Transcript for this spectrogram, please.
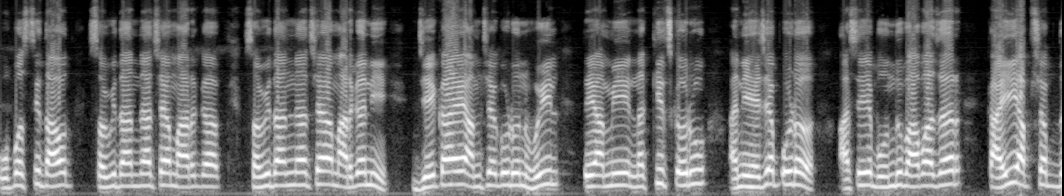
उपस्थित आहोत. संविधानाच्या मार्ग संविधानाच्या मार्गाने जे काय आमच्याकडून होईल ते आम्ही नक्कीच करू. आणि ह्याच्या पुढं असे बोंधू बाबा जर काही अपशब्द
